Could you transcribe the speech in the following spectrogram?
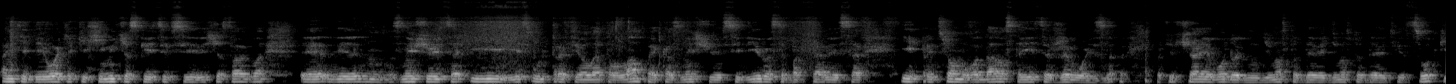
антибіотики, хімічні ці всі вещества е, знищуються, і є ультрафіолетова лампа, яка знищує всі віруси, бактерії, все. І при цьому вода остається живою. Очищає воду 99-99%,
